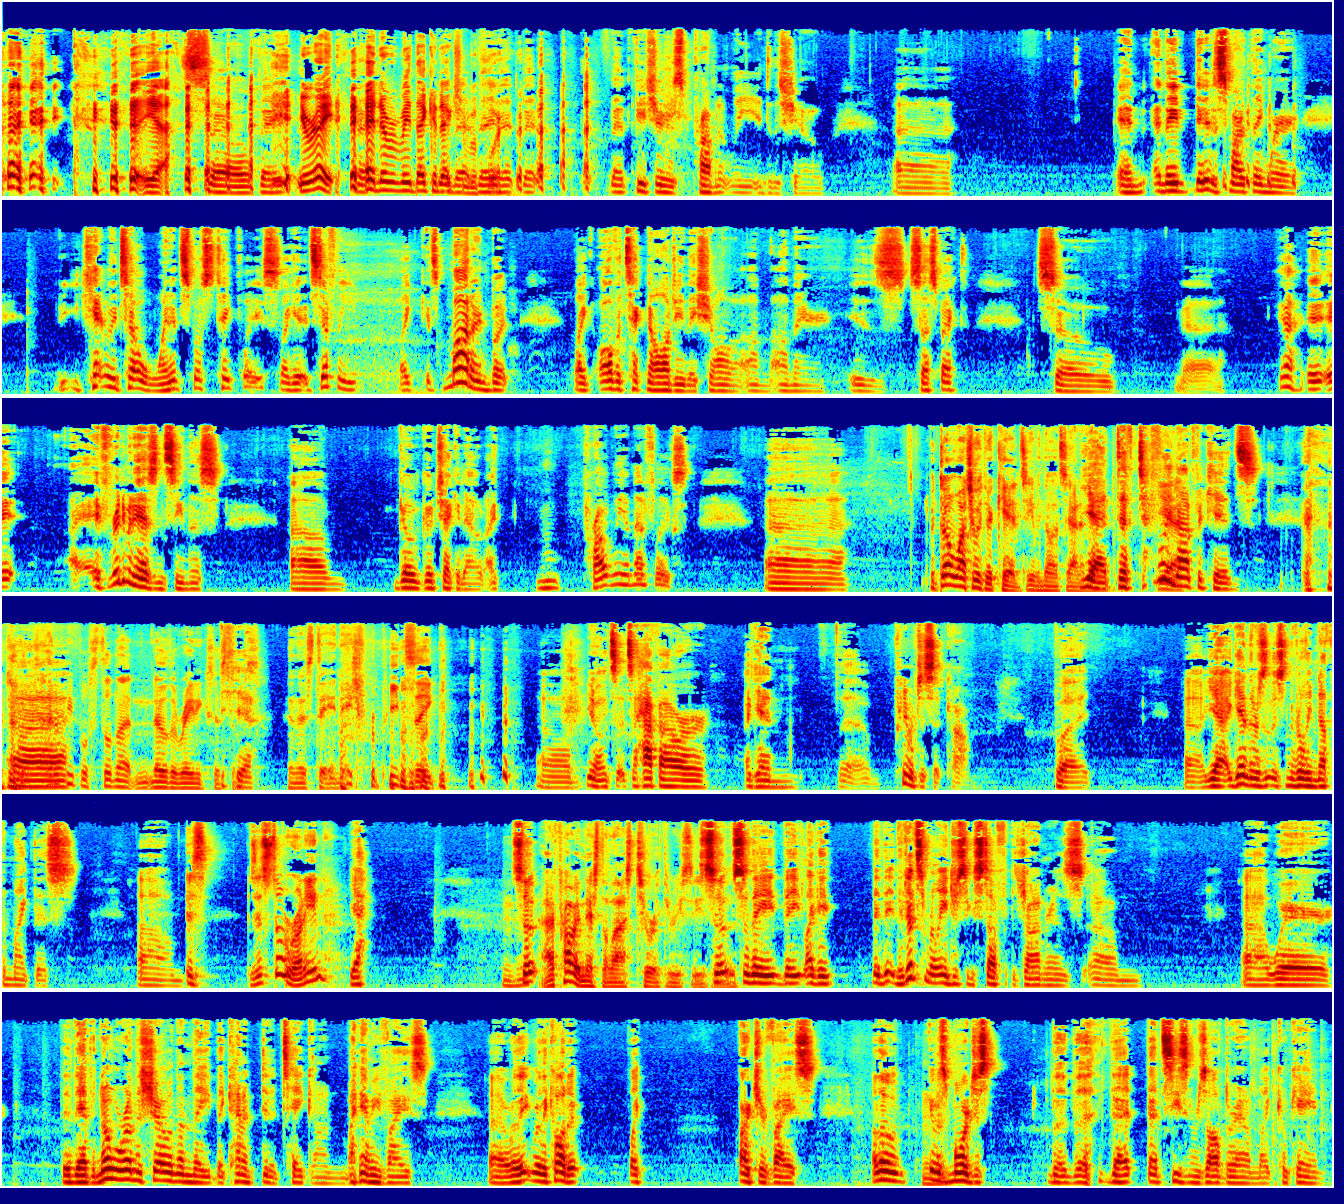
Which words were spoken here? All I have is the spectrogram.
yeah. so they You're right. that- I never made that connection that, before. That, that, features prominently into the show. Uh, and and they, they did a smart thing where you can't really tell when it's supposed to take place. Like it's definitely like it's modern, but like all the technology they show on on there is suspect. So, uh, yeah, it, it if anybody hasn't seen this, um, go go check it out. I probably on Netflix. Uh, But don't watch it with your kids, even though it's animated. yeah, def- definitely Yeah. not for kids. How do Uh, people still not know the rating systems yeah. in this day and age? For Pete's sake. um, you know, it's it's a half hour again, uh, pretty much a sitcom. But uh, yeah, again, there's there's really nothing like this. Um, Is is it still running? yeah. Mm-hmm. So I've probably missed the last two or three seasons. so so they they like a, they they've done some really interesting stuff with the genres, um, uh, where they, they had the Noah run the show, and then they, they kind of did a take on Miami Vice, uh, where they where they called it like Archer Vice, although it was more just the, the that that season resolved around like cocaine.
